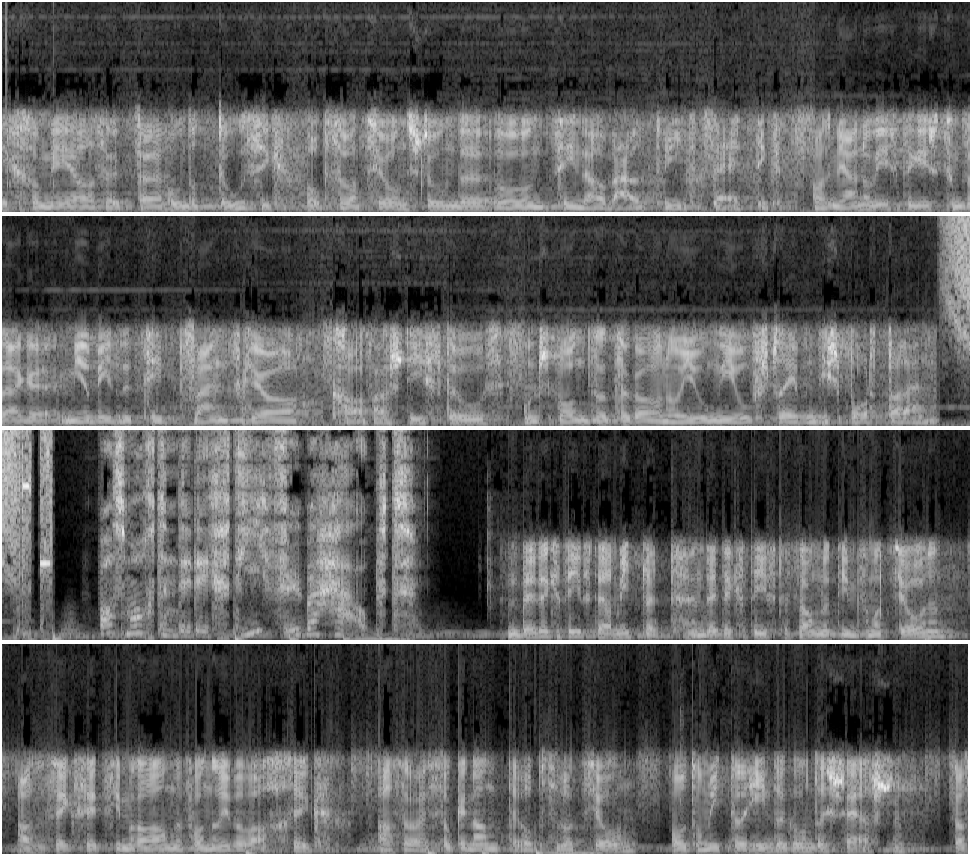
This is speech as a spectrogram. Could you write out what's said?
sicher mehr als etwa 100.000 Observationsstunden und sind auch weltweit tätig. Was mir auch noch wichtig ist zu sagen, wir bilden seit 20 Jahren KV-Stifter aus und sponsern sogar noch junge, aufstrebende Sporttalente. Was macht ein Detektiv überhaupt? Ein Detektiv, der ermittelt. Ein Detektiv, der sammelt Informationen. Also sei es jetzt im Rahmen von einer Überwachung, also eine sogenannte Observation oder mit einer Hintergrundrecherche. Das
